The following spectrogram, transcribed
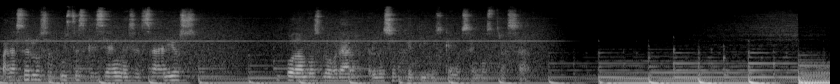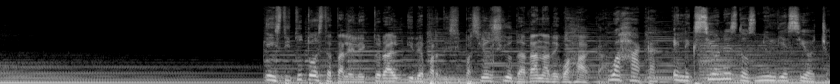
para hacer los ajustes que sean necesarios podamos lograr los objetivos que nos hemos trazado. Instituto Estatal Electoral y de Participación Ciudadana de Oaxaca. Oaxaca, elecciones 2018.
